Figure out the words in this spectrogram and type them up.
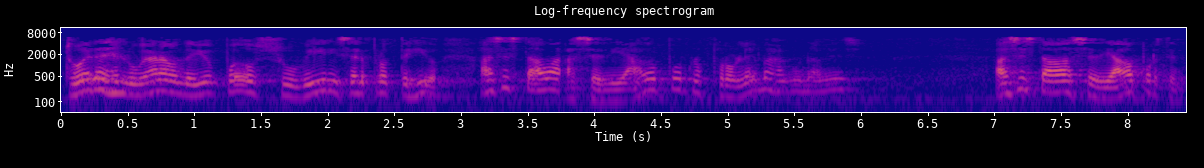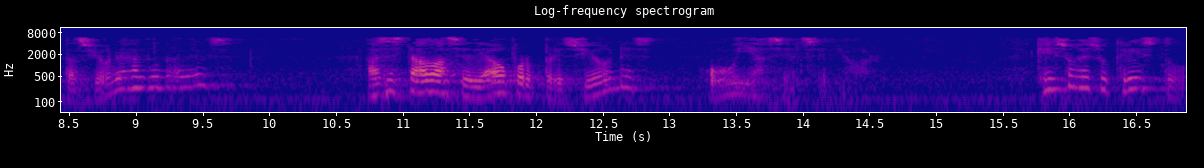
Tú eres el lugar a donde yo puedo subir y ser protegido. ¿Has estado asediado por los problemas alguna vez? ¿Has estado asediado por tentaciones alguna vez? ¿Has estado asediado por presiones? Hoy hacia el Señor. ¿Qué hizo Jesucristo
